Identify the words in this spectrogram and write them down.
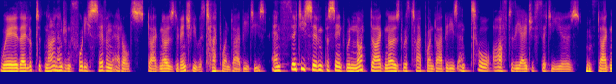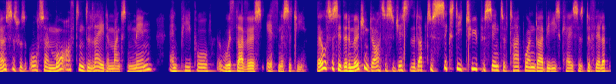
where they looked at 947 adults diagnosed eventually with type 1 diabetes, and 37% were not diagnosed with type 1 diabetes until after the age of 30 years. Mm. Diagnosis was also more often delayed amongst men and people with diverse ethnicity. They also said that emerging data suggested that up to 62% of type 1 diabetes cases develop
